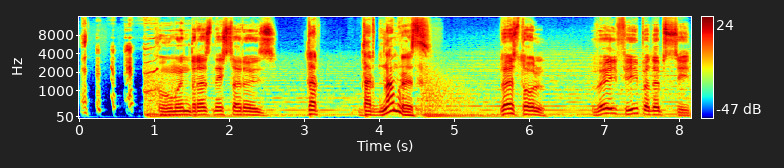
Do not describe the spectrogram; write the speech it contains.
Cum îndrăznești să râzi? Dar, dar n-am râs. Destul! Vei fi pedepsit.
